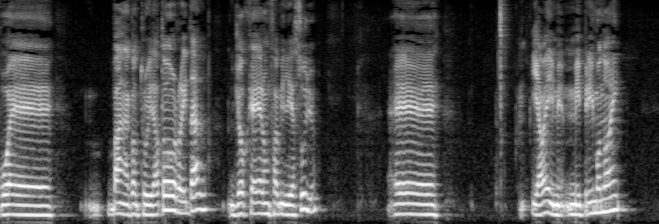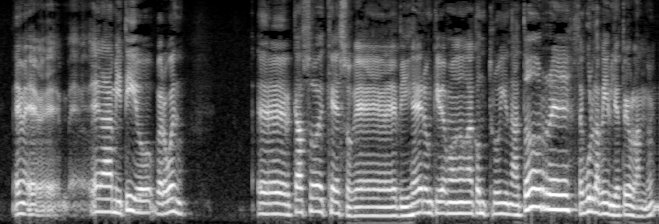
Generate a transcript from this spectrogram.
pues van a construir la torre y tal. Yo que era un familia suyo. Eh, y mi primo Noé era mi tío, pero bueno, el caso es que eso, que dijeron que íbamos a construir una torre, según la Biblia estoy hablando, ¿eh?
